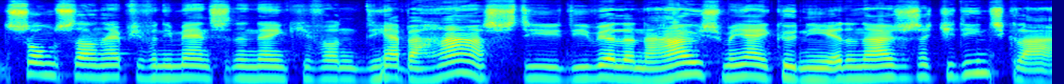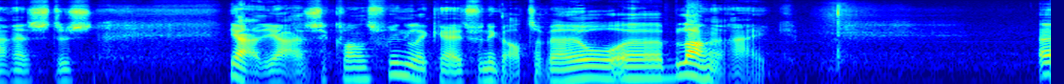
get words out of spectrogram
soms dan heb je van die mensen, dan denk je van, die hebben haast, die, die willen naar huis. Maar jij kunt niet eerder naar huis als dat je dienst klaar is. Dus ja, ja klantvriendelijkheid vind ik altijd wel heel uh, belangrijk. Uh,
